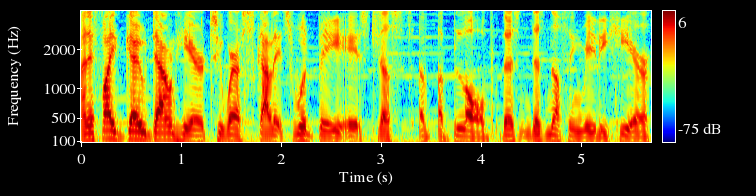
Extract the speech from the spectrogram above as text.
And if I go down here to where Skalitz would be, it's just a, a, blob. There's there's nothing really here.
